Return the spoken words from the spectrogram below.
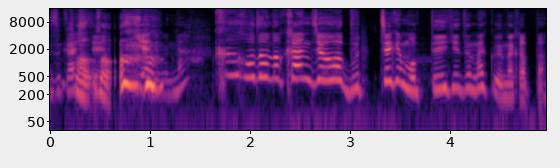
づかして。そうそいやでも泣くほどの感情はぶっちゃけ持っていけてなくなかった。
